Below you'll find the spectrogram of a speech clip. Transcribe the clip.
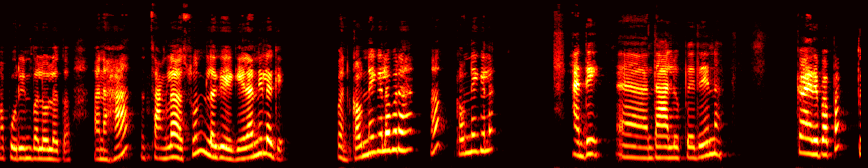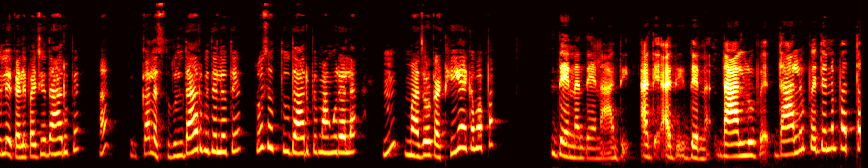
मा पोरीन बोलवलं तर आणि हा चांगला असून लगे गेला नाही लगे. पण काऊन नाही गेला बरं हा? हां? काऊन नाही गेला? आधी दहा रुपये दे ना. काय रे बापा? तुला एकाले पाहिजे दहा रुपये? हां? कालच तुला दहा रुपये दिले होते. रोजच तू दहा रुपये मागू राहिला? माझ्यावर का ठीक आहे का बापा? दे ना दे ना आधी आधी आधी दे ना. दहा रुपये दहा रुपये दे ना फक्त.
